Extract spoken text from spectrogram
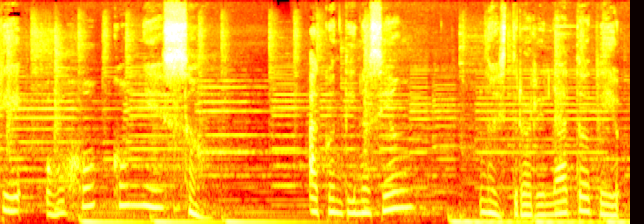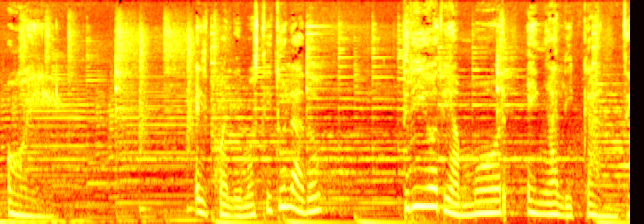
que ojo con eso. A continuación, nuestro relato de hoy, el cual hemos titulado Trío de Amor en Alicante.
